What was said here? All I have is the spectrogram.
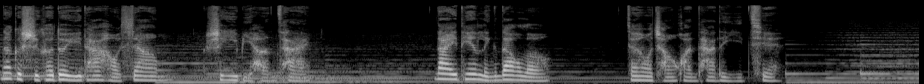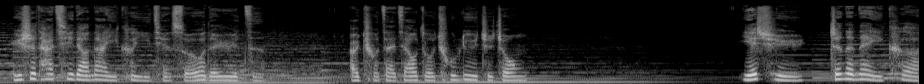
那个时刻对于他好像是一笔横财。那一天临到了，将要偿还他的一切。于是他弃掉那一刻以前所有的日子，而处在焦灼出绿之中。也许真的那一刻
